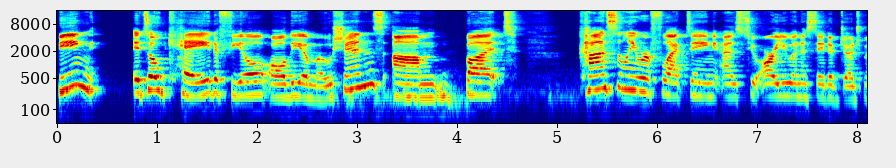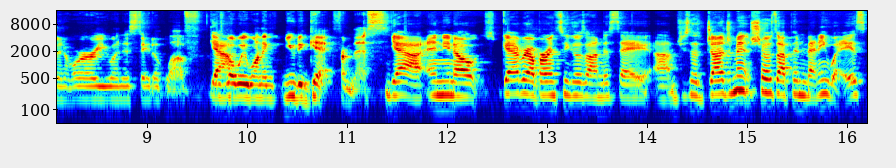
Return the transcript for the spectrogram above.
being it's okay to feel all the emotions, um, but constantly reflecting as to are you in a state of judgment or are you in a state of love? Yeah. what we want you to get from this. Yeah and you know gabrielle bernstein goes on to say um, she says judgment shows up in many ways.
